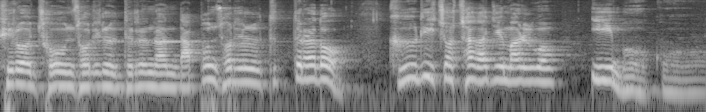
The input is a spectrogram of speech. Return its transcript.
귀로 좋은 소리를 들으나 나쁜 소리를 듣더라도 그리 쫓아가지 말고 이 먹고.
